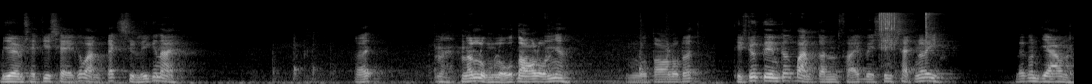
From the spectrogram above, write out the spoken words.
bây giờ em sẽ chia sẻ các bạn cách xử lý cái này. Đấy nó lủng lỗ to luôn nha lủng lỗ to luôn đấy. Thì trước tiên các bạn cần phải vệ sinh sạch nó đi. Lấy con dao này.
